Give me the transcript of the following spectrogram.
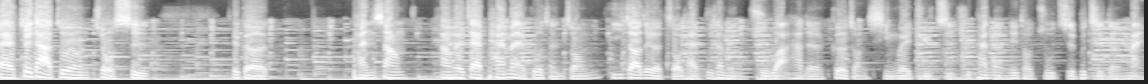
哎，最大的作用就是这个盘商他会在拍卖的过程中，依照这个走台步上面猪啊，它的各种行为举止去判断这头猪值不值得买。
